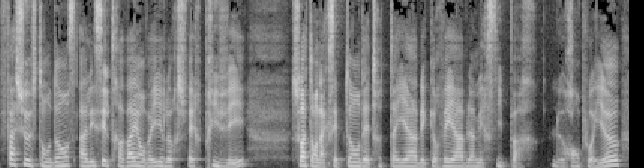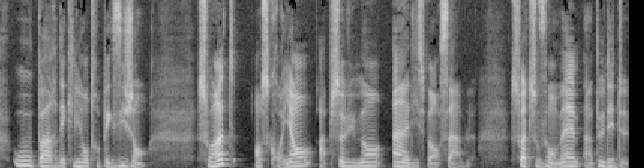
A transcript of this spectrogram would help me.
fâcheuse tendance à laisser le travail envahir leur sphère privée, soit en acceptant d'être taillables et corvéables à merci par leur employeur ou par des clients trop exigeants, soit en se croyant absolument indispensables, soit souvent même un peu des deux.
